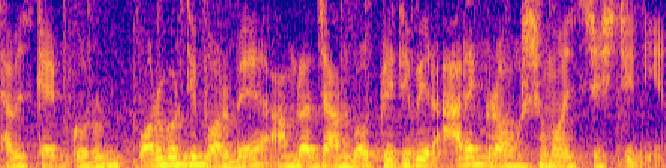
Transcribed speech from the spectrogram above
সাবস্ক্রাইব করুন। পরবর্তী পর্বে আমরা জানব পৃথিবীর আরেক রহস্যময় সৃষ্টি নিয়ে।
